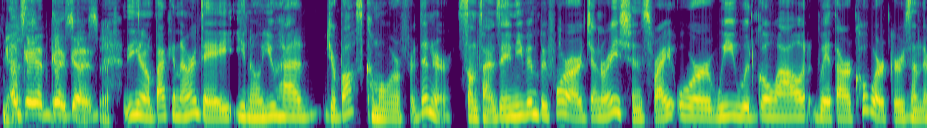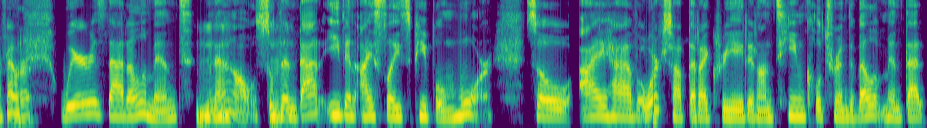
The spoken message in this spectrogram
Yes, good, good, yes, good. yes. You know, back in our day, you know, you had your boss come over for dinner sometimes, and even before our generations, right? Or we would go out with our coworkers and their family. Right. Where is that element Mhm. now? So then that even isolates people more. So I have a workshop that I created on team culture and development that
